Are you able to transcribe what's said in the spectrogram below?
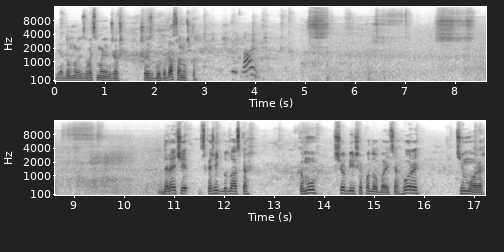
Я думаю, з восьмої вже щось буде, да, сонечко? Не знаю. До речі, скажіть, будь ласка, кому що більше подобається? Гори чи море?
